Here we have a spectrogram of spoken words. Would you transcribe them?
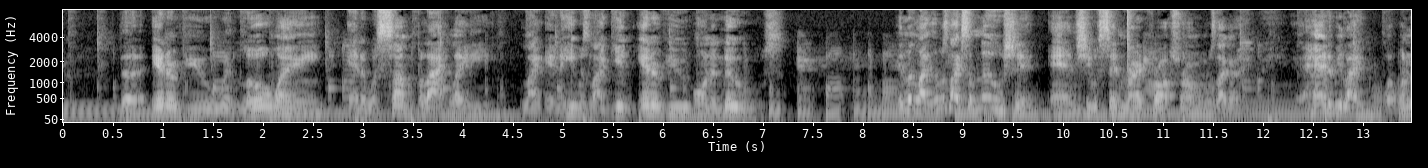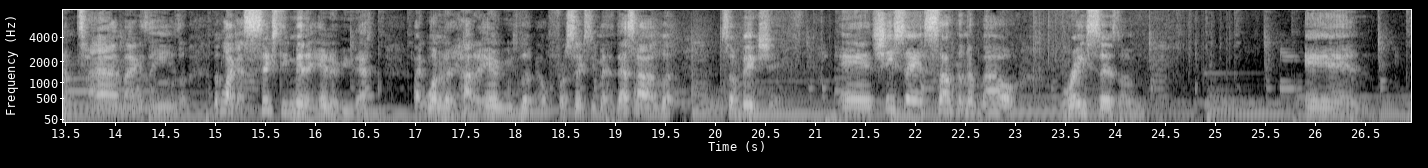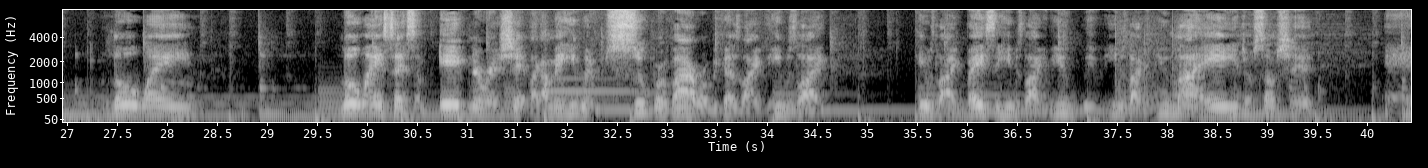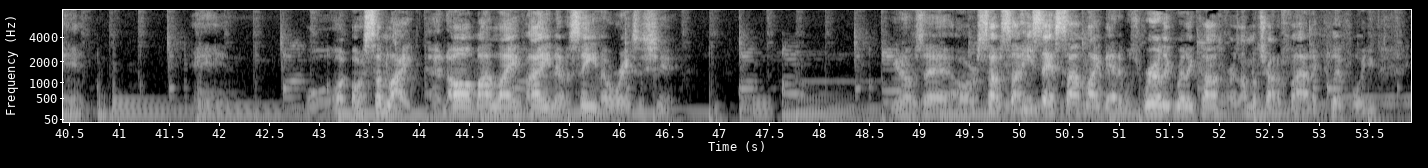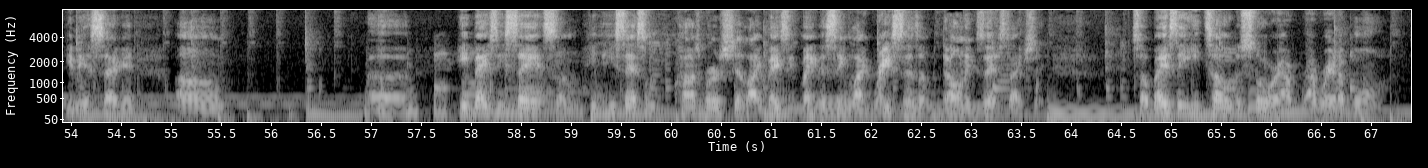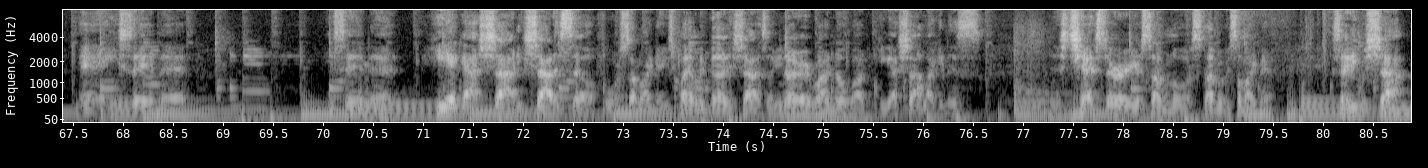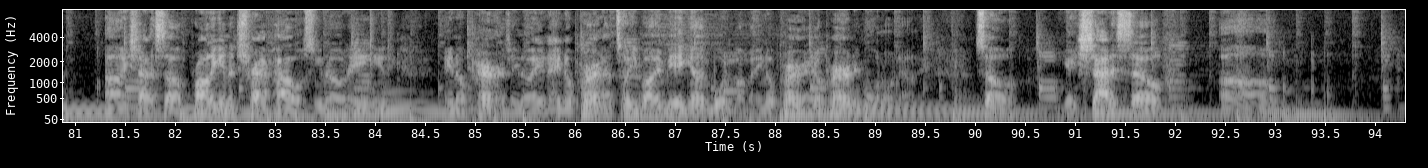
the interview with Lil Wayne, and it was some black lady like, and he was like getting interviewed on the news it looked like it was like some news shit, and she was sitting right across from him. It was like a, it had to be like one of them Time magazines. It looked like a sixty minute interview. That's like one of the how the interviews look for sixty minutes. That's how it looked. Some big shit. And she said something about racism, and Lil Wayne. Lil Wayne said some ignorant shit. Like I mean, he went super viral because like he was like he was like basically he was like if you he was like if you my age or some shit and and or, or, or some like in all my life I ain't never seen no racist shit. You know what I'm saying? Or some, some he said something like that. It was really, really controversial. I'm gonna try to find a clip for you. Give me a second. Um uh he basically said some he, he said some controversial shit like basically making it seem like racism don't exist type shit. So basically, he told the story I, I read up on, and he said that he said that he had got shot. He shot himself or something like that. He's playing with a gun. He shot himself. You know, everybody know about he got shot like in his in his chest area or something or stomach or something like that. Said he was shot. Uh, he shot himself probably in a trap house. You know, ain't, ain't, ain't no parents. You know, ain't, ain't no parent. I told you about him being a young boy, mama. Ain't no parent. Ain't no parenting going on down there. So yeah, he shot himself. Um,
